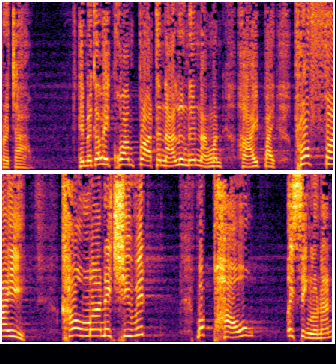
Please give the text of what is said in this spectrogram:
พระเจ้า เห็นไหมครับไอ้ความปรารถนาเรื่องเนื้อหนังมันหายไป เพราะไฟเข้ามาในชีวิตมาเผาไอ้สิ่งเหล่านั้น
